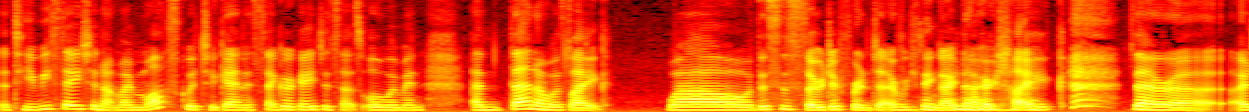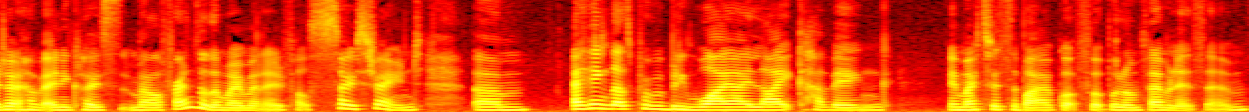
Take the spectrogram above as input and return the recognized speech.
a TV station at my mosque which again is segregated so that's all women. And then I was like wow this is so different to everything I know. Like there uh, I don't have any close male friends at the moment it felt so strange. Um, I think that's probably why I like having in my Twitter bio, I've got football and feminism,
